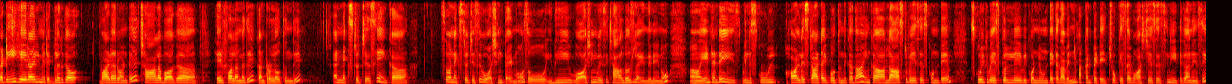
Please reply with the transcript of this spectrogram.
బట్ ఈ హెయిర్ ఆయిల్ మీరు రెగ్యులర్గా వాడారు అంటే చాలా బాగా హెయిర్ ఫాల్ అన్నది కంట్రోల్ అవుతుంది. అండ్ నెక్స్ట్ వచ్చేసి ఇంకా సో నెక్స్ట్ వచ్చేసి వాషింగ్ టైము. సో ఇది వాషింగ్ వేసి చాలా రోజులు అయింది నేను ఏంటంటే వీళ్ళు స్కూల్ హాలిడే స్టార్ట్ అయిపోతుంది కదా ఇంకా లాస్ట్ వేసేసుకుంటే స్కూల్కి వేసుకెళ్ళేవి కొన్ని ఉంటాయి కదా అవన్నీ పక్కన పెట్టేయచ్చు. ఒకేసారి వాష్ చేసేసి నీట్గా అనేసి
